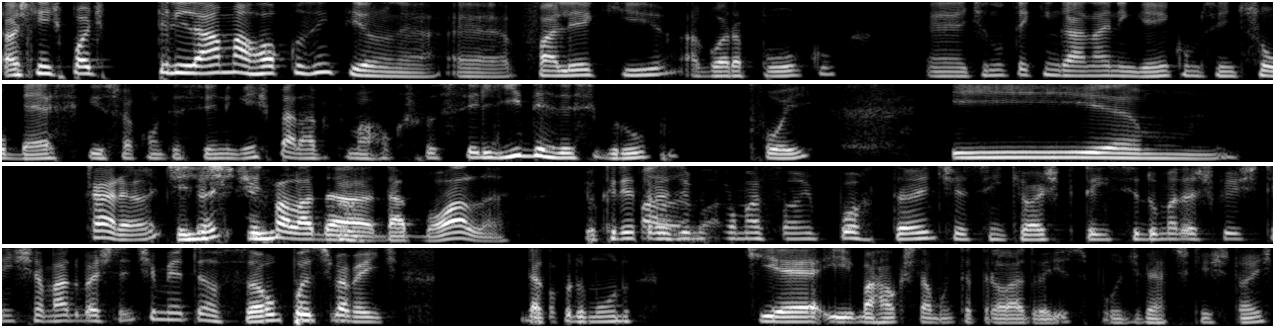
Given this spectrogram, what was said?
acho que a gente pode trilhar Marrocos inteiro, né? É, falei aqui agora há pouco, é, a gente não tem que enganar ninguém, como se a gente soubesse que isso ia acontecer. Ninguém esperava que o Marrocos fosse ser líder desse grupo, foi. E hum, Cara, antes, antes de ele- falar da, da bola, eu queria Fala trazer uma informação importante, assim, que eu acho que tem sido uma das coisas que tem chamado bastante a minha atenção, positivamente, da Copa do Mundo, que é, e Marrocos está muito atrelado a isso, por diversas questões,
